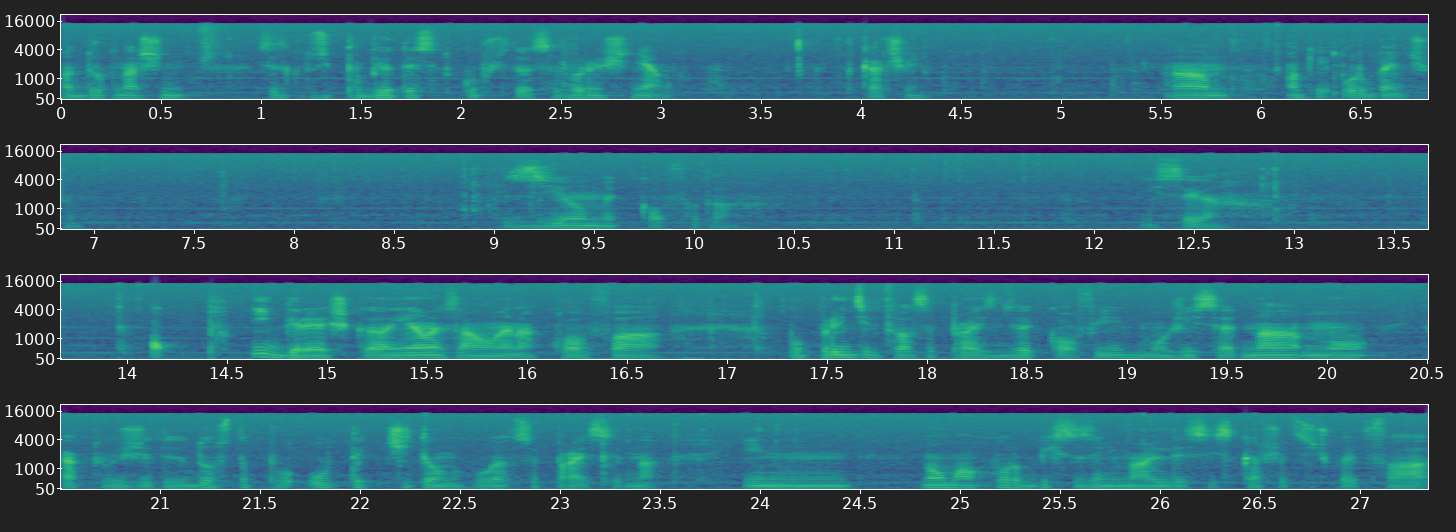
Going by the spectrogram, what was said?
А друг начин, след като си пробил 10 купчета да се върнеш, няма. Така че... Ам, окей, урбенчо. Взимаме кофата. И сега. Оп, и грешка, имаме само една кофа. По принцип това се прави с две кофи, може и с една, но както виждате, е доста по-отекчително, когато се прави с една. И много малко хора бих се занимали да се изкачват всичко е това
